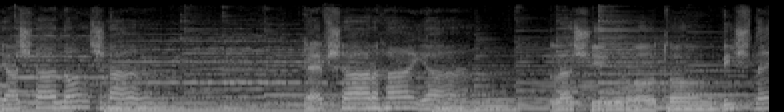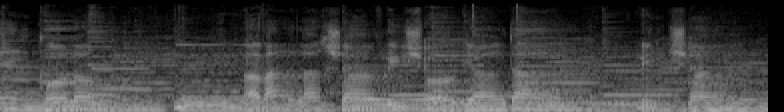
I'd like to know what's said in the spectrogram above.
ישן נושן, אפשר היה לשיר אותו בשני קולות, אבל עכשיו לישון ילדה נשאר.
